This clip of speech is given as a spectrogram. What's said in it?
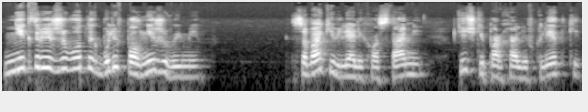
Некоторые из животных были вполне живыми. Собаки виляли хвостами, птички порхали в клетке,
